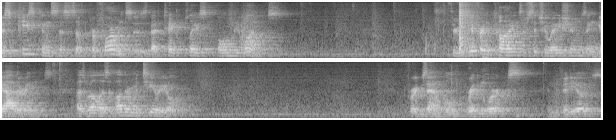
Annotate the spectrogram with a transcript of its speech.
This piece consists of performances that take place only once. Through different kinds of situations and gatherings, as well as other material. For example, written works and videos.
